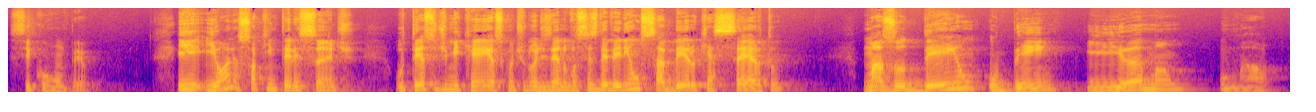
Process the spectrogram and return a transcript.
se corrompeu. E, e olha só que interessante. O texto de Miqueias continua dizendo: vocês deveriam saber o que é certo, mas odeiam o bem e amam o mal.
